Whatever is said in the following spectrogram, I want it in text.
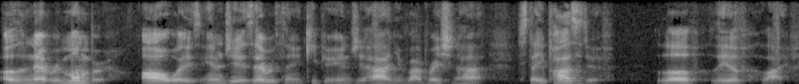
Other than that, remember always energy is everything. Keep your energy high and your vibration high. Stay positive. Love, live life.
